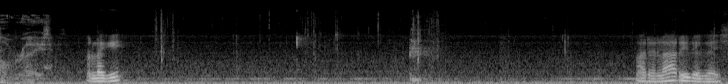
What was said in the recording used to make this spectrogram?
All right. Lagi. Lari-lari deh guys.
